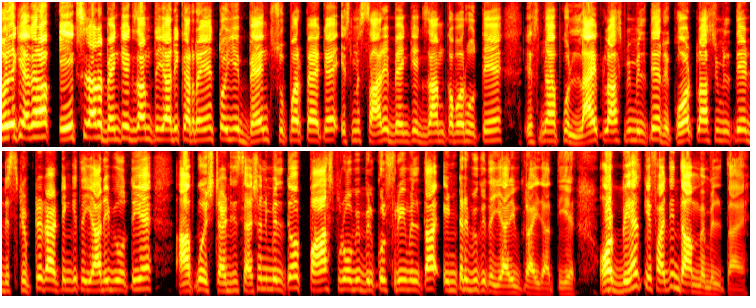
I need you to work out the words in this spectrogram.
तो देखिए, अगर आप एक से ज़्यादा बैंक एग्ज़ाम तैयारी कर रहे हैं तो ये बैंक सुपर पैक है। इसमें सारे बैंक एग्ज़ाम कवर होते हैं। इसमें आपको लाइव क्लास भी मिलते हैं रिकॉर्ड क्लास भी मिलते हैं डिस्क्रिप्टेड राइटिंग की तैयारी भी होती है, आपको स्ट्रेटजी सेशन मिलते हैं और पास प्रो भी बिल्कुल फ्री मिलता है इंटरव्यू की तैयारी भी कराई जाती है और बेहद किफायती दाम में मिलता है।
